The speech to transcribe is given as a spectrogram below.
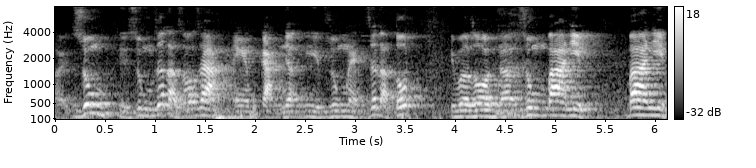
Đấy, rung thì rung rất là rõ ràng. Anh em cảm nhận nhịp rung này rất là tốt. Thì vừa rồi nó rung ba nhịp ba nhịp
